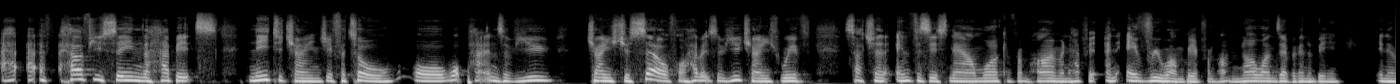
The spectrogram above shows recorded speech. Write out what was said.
how have you seen the habits need to change if at all? Or what patterns have you changed yourself or habits have you changed with such an emphasis now on working from home and have it and everyone being from home. No one's ever going to be in a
